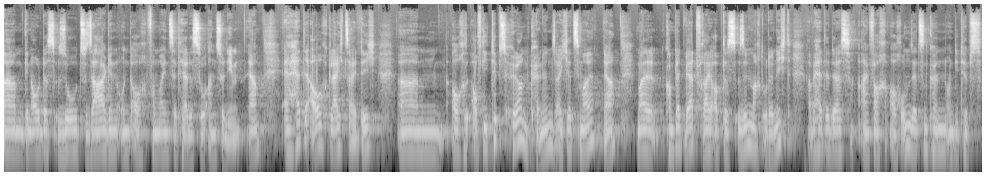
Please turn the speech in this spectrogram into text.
ähm, genau das so zu sagen und auch vom Mindset her das so anzunehmen. Ja? Er hätte auch gleichzeitig ähm, auch auf die Tipps hören können, sage ich jetzt mal, ja, mal komplett wertfrei, ob das Sinn macht oder nicht, aber hätte das einfach auch umsetzen können und die Tipps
